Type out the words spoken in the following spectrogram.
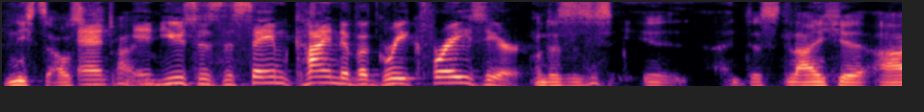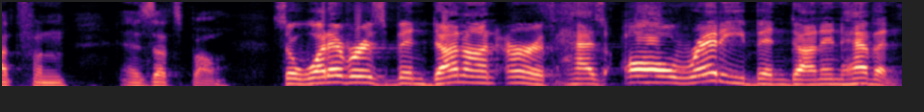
nichts And it austreiben? uses the same kind of a Greek phrase here. Und das ist äh, das gleiche Art von Satzbau. So whatever has been done on earth has already been done in heaven.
